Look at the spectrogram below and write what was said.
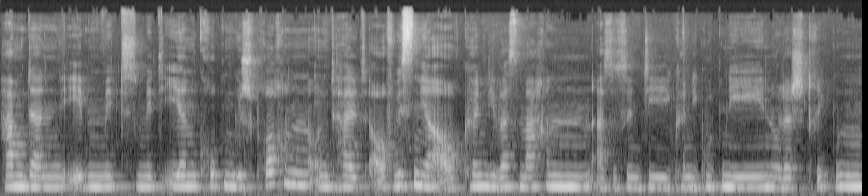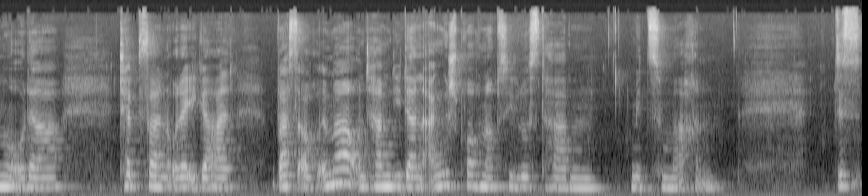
haben dann eben mit, mit ihren Gruppen gesprochen und halt auch wissen ja auch, können die was machen, also sind die, können die gut nähen oder stricken oder töpfern oder egal, was auch immer und haben die dann angesprochen, ob sie Lust haben mitzumachen. Das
